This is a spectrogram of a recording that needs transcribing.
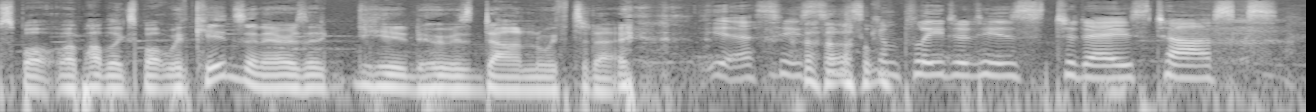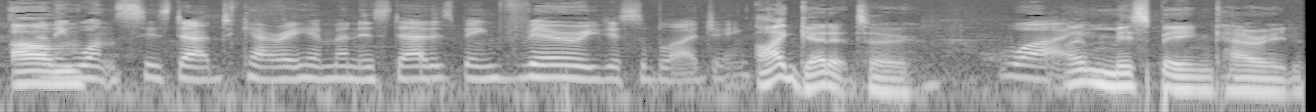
spot, a public spot with kids, and there is a kid who is done with today. yes, he's, he's completed his today's tasks and he Um, wants his dad to carry him, and his dad is being very disobliging. I get it too. Why? I miss being carried.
